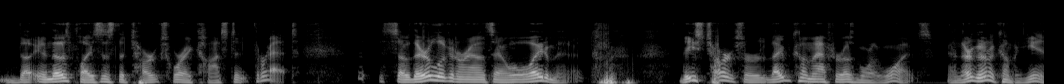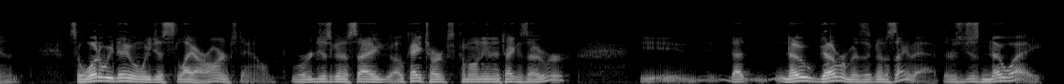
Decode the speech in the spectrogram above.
The, in those places, the Turks were a constant threat. So they're looking around and saying, well, wait a minute. These Turks are, they've come after us more than once, and they're going to come again. So what do we do when we just lay our arms down? We're just going to say, okay, Turks, come on in and take us over? That no government is going to say that. There's just no way.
